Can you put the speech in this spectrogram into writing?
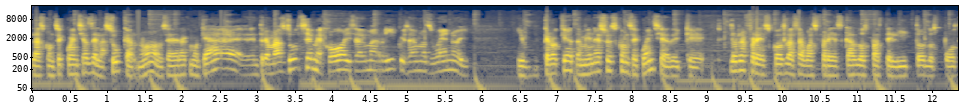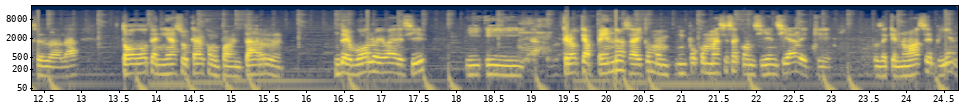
las consecuencias del azúcar, ¿no? O sea, era como que, ah, entre más dulce mejor y sabe más rico y sabe más bueno y, creo que también eso es consecuencia de que los refrescos, las aguas frescas, los pastelitos, los postres, bla, bla, todo tenía azúcar como para aventar de bolo, iba a decir. Y, creo que apenas hay como un poco más esa conciencia de que, pues de que no hace bien.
